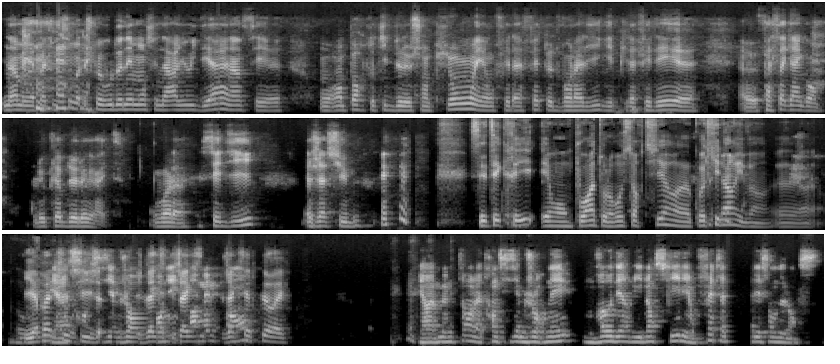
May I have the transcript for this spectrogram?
Non, mais il n'y a pas de souci. je peux vous donner mon scénario idéal. Hein, c'est euh, on remporte le titre de champion et on fait la fête devant la Ligue et puis la Fédé euh, face à Guingamp, le club de Le Gret. Voilà, c'est dit. J'assume. c'est écrit et on pourra tout le ressortir euh, quoi qu'il arrive. Hein. Euh, Il n'y a pas de souci, j'accepterai. Et en même temps, la 36e journée, on va au derby Lance-Lille et on fait la descente de Lance.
